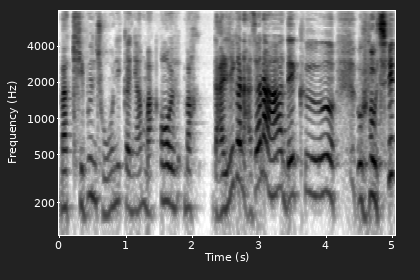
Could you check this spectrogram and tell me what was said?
막 기분 좋으니까 그냥 막 어 막 난리가 나잖아. 내 그 뭐지?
